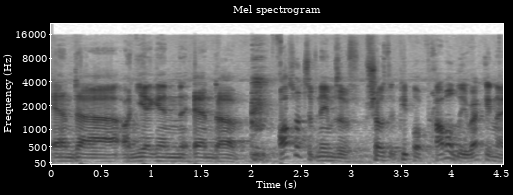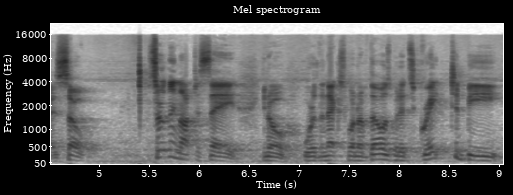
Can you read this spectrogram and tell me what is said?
and uh, Onegin and uh, all sorts of names of shows that people probably recognize. So Certainly not to say, you know, we're the next one of those, but it's great to be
